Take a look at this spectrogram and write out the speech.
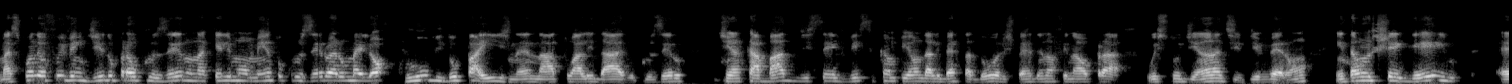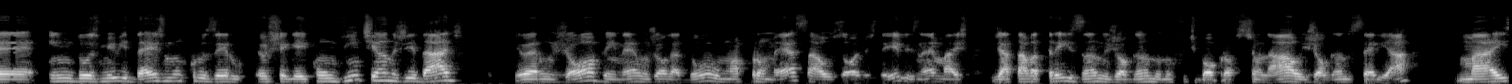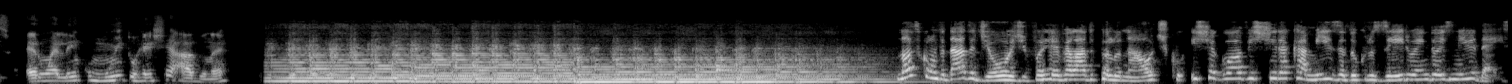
Mas quando eu fui vendido para o Cruzeiro, naquele momento o Cruzeiro era o melhor clube do país, né? Na atualidade, o Cruzeiro tinha acabado de ser vice-campeão da Libertadores, perdendo a final para o Estudiantes de Verón. Então eu cheguei é, em 2010 no Cruzeiro, eu cheguei com 20 anos de idade. Eu era um jovem, né, um jogador, uma promessa aos olhos deles, né, mas já estava três anos jogando no futebol profissional e jogando Série A mas era um elenco muito recheado, né? Nosso convidado de hoje foi revelado pelo Náutico e chegou a vestir a camisa do Cruzeiro em 2010.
